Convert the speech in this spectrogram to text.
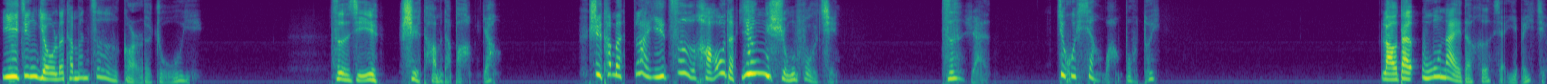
已经有了他们自个儿的主意，自己是他们的榜样，是他们赖以自豪的英雄父亲，自然。就会向往部队。老旦无奈的喝下一杯酒。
